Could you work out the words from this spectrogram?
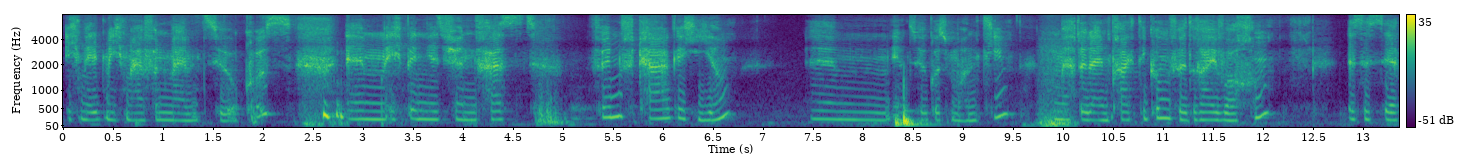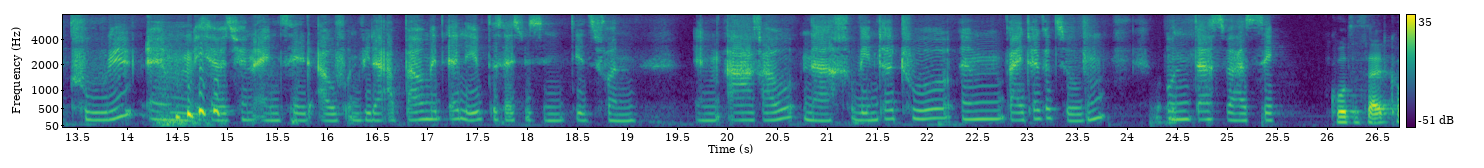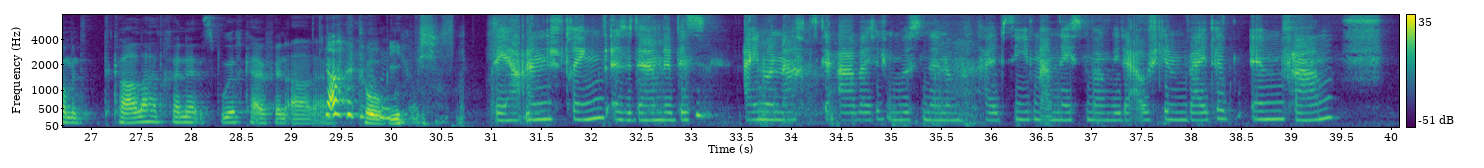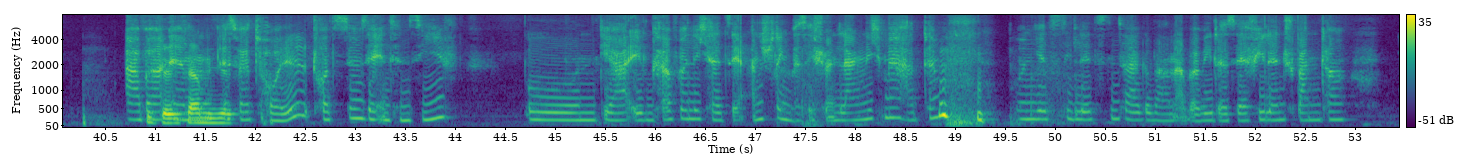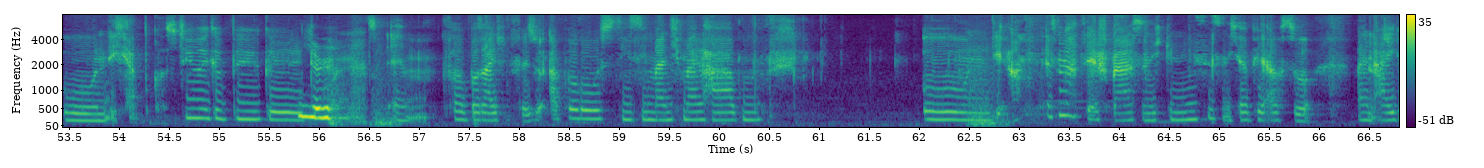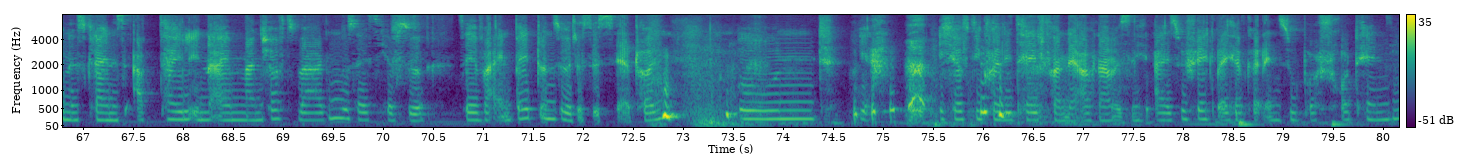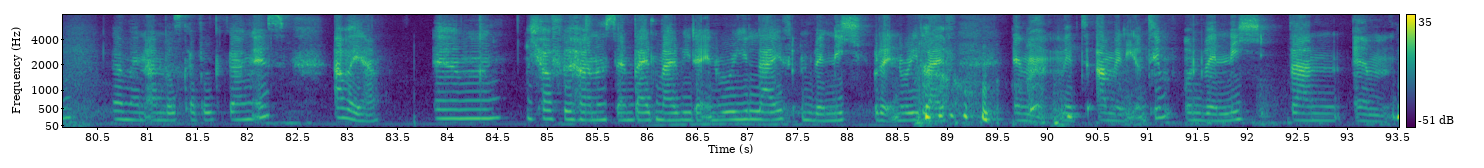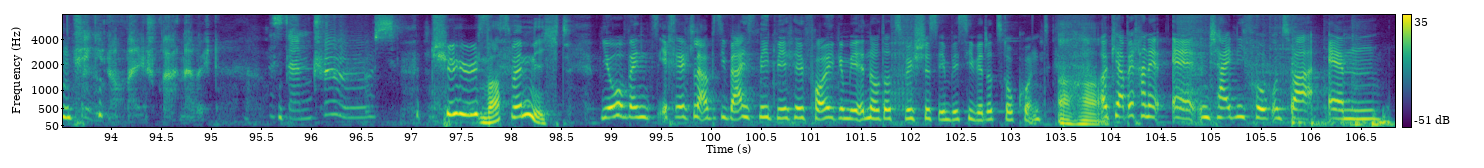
ich melde mich mal von meinem Zirkus. ähm, ich bin jetzt schon fast fünf Tage hier ähm, im Zirkus Monty. Ich mache dort ein Praktikum für drei Wochen. Es ist sehr cool. Ähm, ich habe jetzt schon ein Zelt auf und wieder Abbau miterlebt. Das heißt, wir sind jetzt von ähm, Aarau nach Winterthur ähm, weitergezogen. Und das war sehr Kurzer Side-Comment: die Carla hat können das Buch kaufen in Aarau. Tobi. sehr anstrengend. Also da haben wir bis 1 Uhr nachts gearbeitet und mussten dann um halb sieben am nächsten Morgen wieder aufstehen und weiterfahren. Ähm, fahren. Aber ähm, es war toll, trotzdem sehr intensiv und ja, eben körperlich halt sehr anstrengend, was ich schon lange nicht mehr hatte. und jetzt die letzten Tage waren aber wieder sehr viel entspannter und ich habe Kostüme gebügelt Jö. und ähm, vorbereitet für so Aperos, die sie manchmal haben. Und ja, es macht sehr Spaß und ich genieße es. Und ich habe hier auch so mein eigenes kleines Abteil in einem Mannschaftswagen. Das heißt, ich habe so selber ein Bett und so. Das ist sehr toll. Und ja, ich hoffe, die Qualität von der Aufnahme ist nicht allzu schlecht, weil ich habe gerade ein super Schrott-Handy, weil mein anderes kaputt gegangen ist. Aber ja, ähm, ich hoffe, wir hören uns dann bald mal wieder in Real Life und wenn nicht, oder in Real Life ähm, mit Amelie und Tim und wenn nicht, dann ähm, schicke ich nochmal eine Sprachnachricht. Bis dann, tschüss. Tschüss. Was, wenn nicht? Jo, wenn ich glaube, sie weiß nicht, wie viele Folgen wir noch dazwischen sind, bis sie wieder zurückkommt. Aha. Okay, aber ich habe eine äh, entscheidende Frage und zwar ähm,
